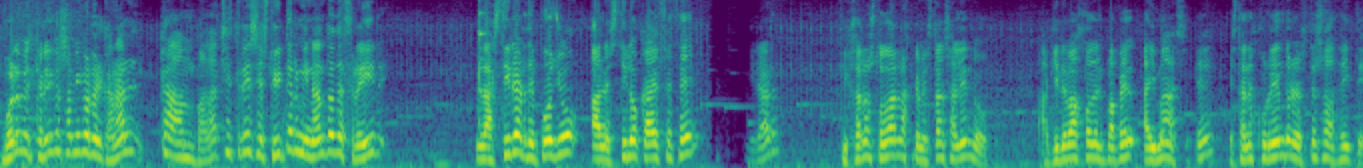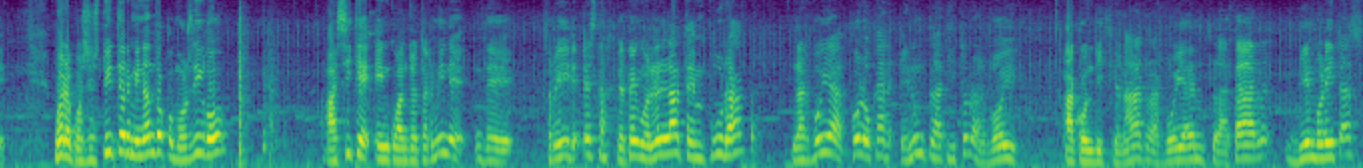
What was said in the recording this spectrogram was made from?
Bueno, mis queridos amigos del canal Cambalache 3, estoy terminando de freír las tiras de pollo al estilo KFC. Mirad, fijaros todas las que me están saliendo. Aquí debajo del papel hay más, ¿eh? Están escurriendo el exceso de aceite. Bueno, pues estoy terminando, como os digo. Así que en cuanto termine de freír estas que tengo en la tempura, las voy a colocar en un platito, las voy a acondicionar, las voy a emplatar bien bonitas.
